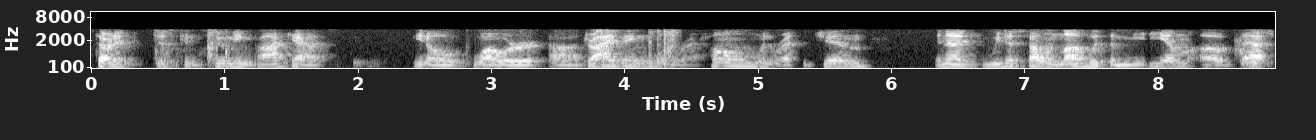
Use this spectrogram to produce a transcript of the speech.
started just consuming podcasts, you know, while we're uh, driving, when we're at home, when we're at the gym, and I we just fell in love with the medium of that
